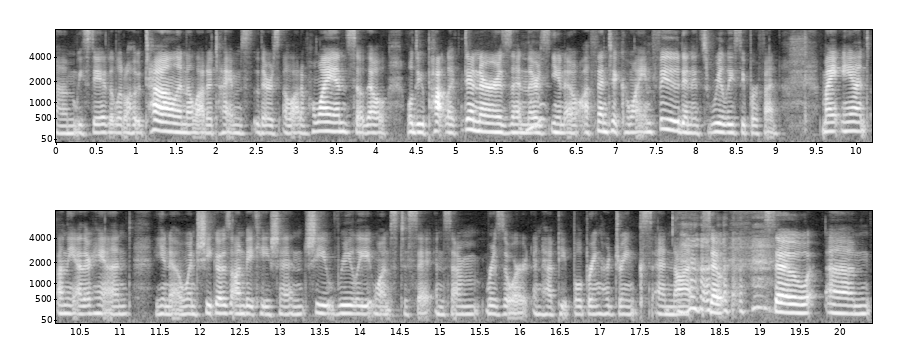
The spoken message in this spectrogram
Um, we stay at a little hotel, and a lot of times there's a lot of Hawaiians, so they'll we'll do potluck dinners, and there's you know authentic Hawaiian food, and it's really super fun. My aunt, on the other hand, you know, when she goes on vacation, she really wants to sit in some resort and have people bring her drinks and not so so um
